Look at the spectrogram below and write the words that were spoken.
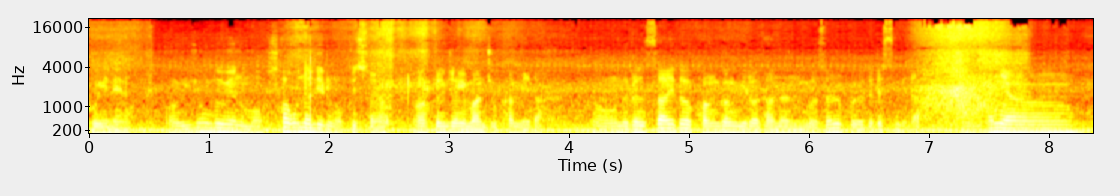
보이네요. 어, 이 정도면 뭐 사고 날 일은 없겠어요. 어, 굉장히 만족합니다. 어, 오늘은 사이더 관광 미러 다는 것을 보여드렸습니다. 음, 안녕.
